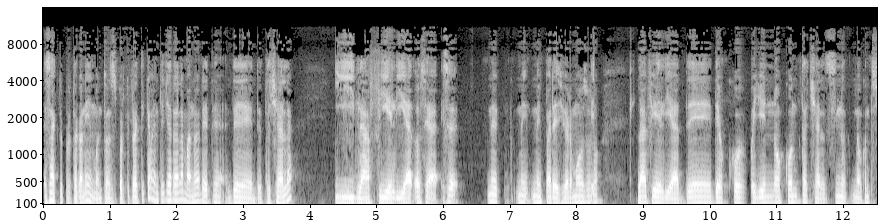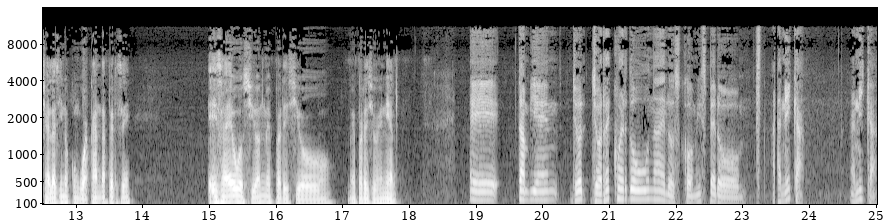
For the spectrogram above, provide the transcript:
Exacto, el protagonismo. Entonces, porque prácticamente ya era la mano de, de, de T'Challa y la fidelidad, o sea, eso me, me, pareció hermoso la fidelidad de, de Okoye no con T'Challa, sino, no con T'Challa, sino con Wakanda per se. Esa devoción me pareció, me pareció genial. Eh, también, yo, yo recuerdo una de los cómics, pero Anika. Anika.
